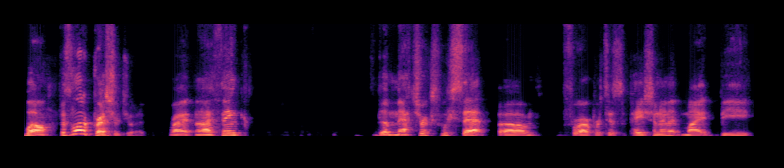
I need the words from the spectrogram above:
well, there's a lot of pressure to it, right? And I think the metrics we set um, for our participation in it might be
